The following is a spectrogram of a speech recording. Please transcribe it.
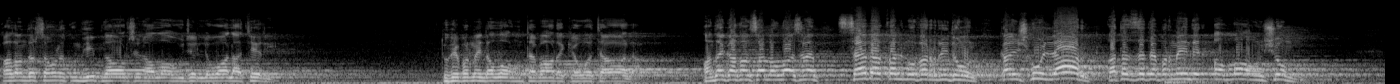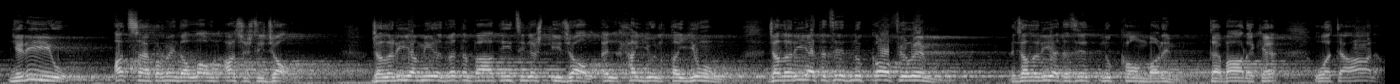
Ka thënë, ndërsa unë kum hip në arshin e Allahut xhelle ue ala tjeri. Duke përmend Allahun tebareke ve teala. Andaj ka thënë sallallahu alaihi wasallam, "Sebekal muferridun." Kanë shku larg, ata të cilët e përmendin Allahun shumë. Njeriu, aq sa e përmend Allahun, aq është i gjallë. Gjallëria mirret vetëm prej atij i cili është i gjallë, el hajju el kajjum. Gjallëria e të cilit nuk ka fillim, gjallëria e të cilit nuk ka mbarim. Tebareke ue teala.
